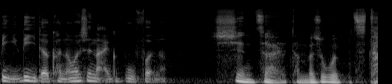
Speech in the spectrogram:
比例的，可能会是哪一个部分呢？现在坦白说，我也不知道，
